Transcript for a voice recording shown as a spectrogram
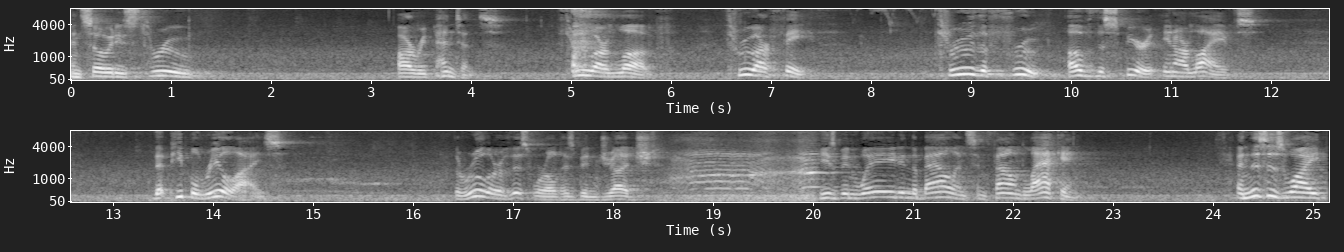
And so it is through our repentance, through our love, through our faith, through the fruit of the Spirit in our lives that people realize the ruler of this world has been judged. He's been weighed in the balance and found lacking. And this is why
